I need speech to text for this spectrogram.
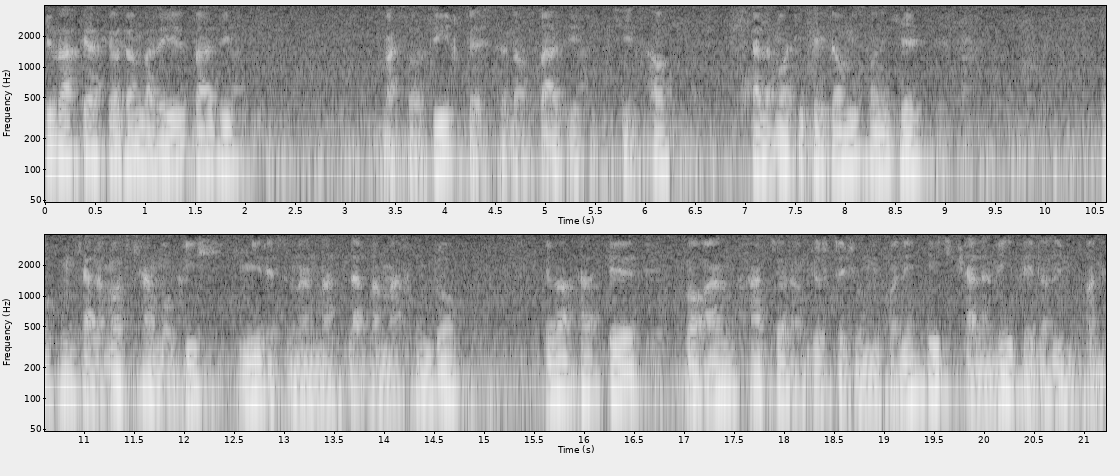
یه وقتی هست که آدم برای بعضی مصادیق به اصطلاح بعضی چیزها کلماتی پیدا می‌کنه که این کلمات کم و بیش میرسونن مطلب و مفهوم رو یه وقت هست که واقعا هر جارم جستجو می‌کنه هیچ کلمه پیدا نمی‌کنه.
